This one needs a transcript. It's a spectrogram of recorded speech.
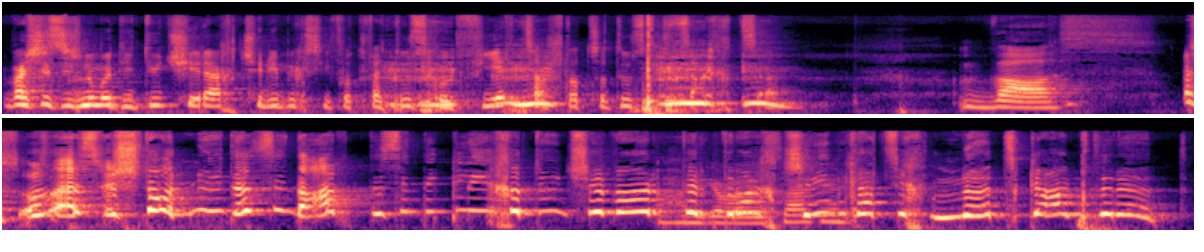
weißt du, es war nur die deutsche Rechtschreibung von 2014 statt 2016. Was? Also, es versteht nicht, das sind, das sind die gleichen deutschen Ah, Wörter. ich Die Rechtschreibung hat sich nicht geändert.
